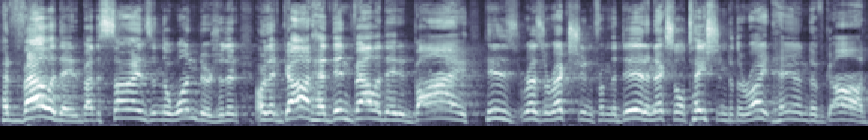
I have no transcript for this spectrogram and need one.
had validated by the signs and the wonders, or that, or that God had then validated by his resurrection from the dead and exaltation to the right hand of God.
